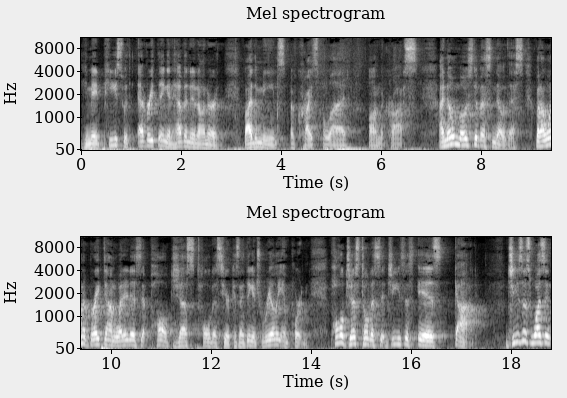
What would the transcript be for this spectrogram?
he made peace with everything in heaven and on earth by the means of Christ's blood on the cross. I know most of us know this, but I want to break down what it is that Paul just told us here because I think it's really important. Paul just told us that Jesus is God. Jesus wasn't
